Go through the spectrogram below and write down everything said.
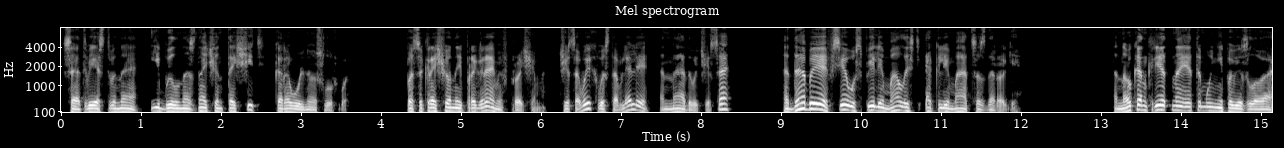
Соответственно, и был назначен тащить караульную службу. По сокращенной программе, впрочем, часовых выставляли на два часа, дабы все успели малость оклематься с дороги. Но конкретно этому не повезло.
